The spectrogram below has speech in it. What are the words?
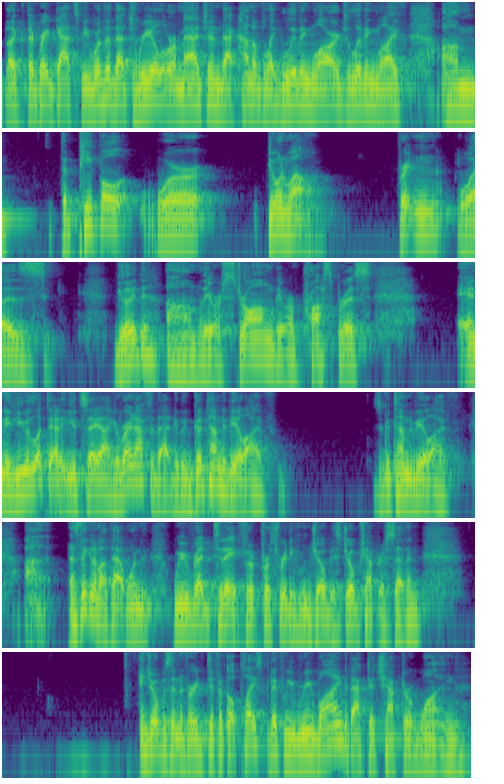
like the Great Gatsby, whether that's real or imagined, that kind of like living large, living life. Um, the people were doing well. Britain was good. Um, they were strong. They were prosperous. And if you looked at it, you'd say, like, right after that, it was a good time to be alive. It's a good time to be alive. Uh, I was thinking about that when we read today, for the first reading from Job, is Job chapter 7. And Job was in a very difficult place, but if we rewind back to chapter 1,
